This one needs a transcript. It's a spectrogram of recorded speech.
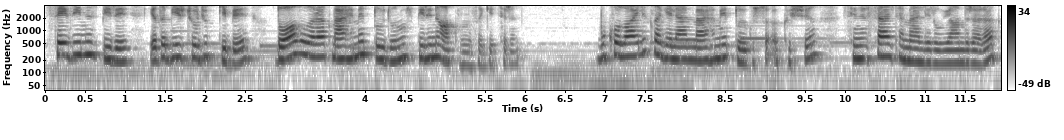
Sevdiğiniz biri ya da bir çocuk gibi doğal olarak merhamet duyduğunuz birini aklınıza getirin. Bu kolaylıkla gelen merhamet duygusu akışı sinirsel temelleri uyandırarak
